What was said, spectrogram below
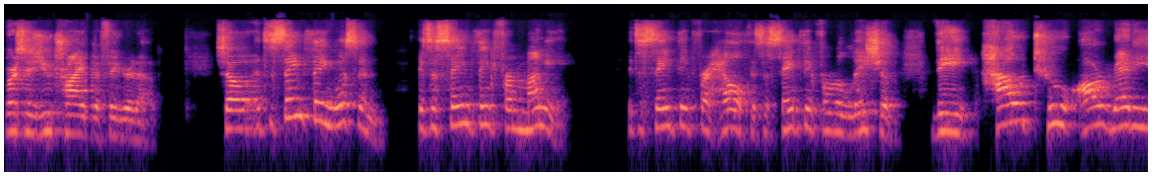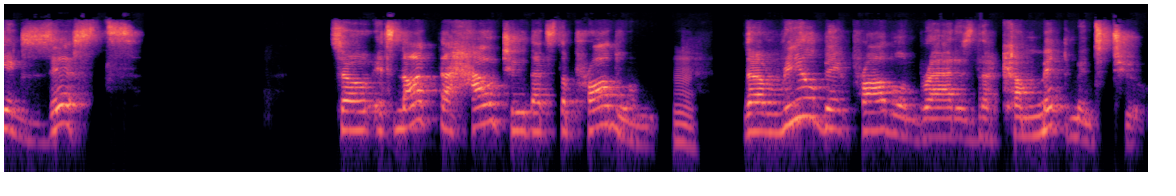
versus you trying to figure it out. So it's the same thing. Listen, it's the same thing for money. It's the same thing for health. It's the same thing for relationship. The how to already exists. So it's not the how to that's the problem. Hmm. The real big problem, Brad, is the commitment to.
